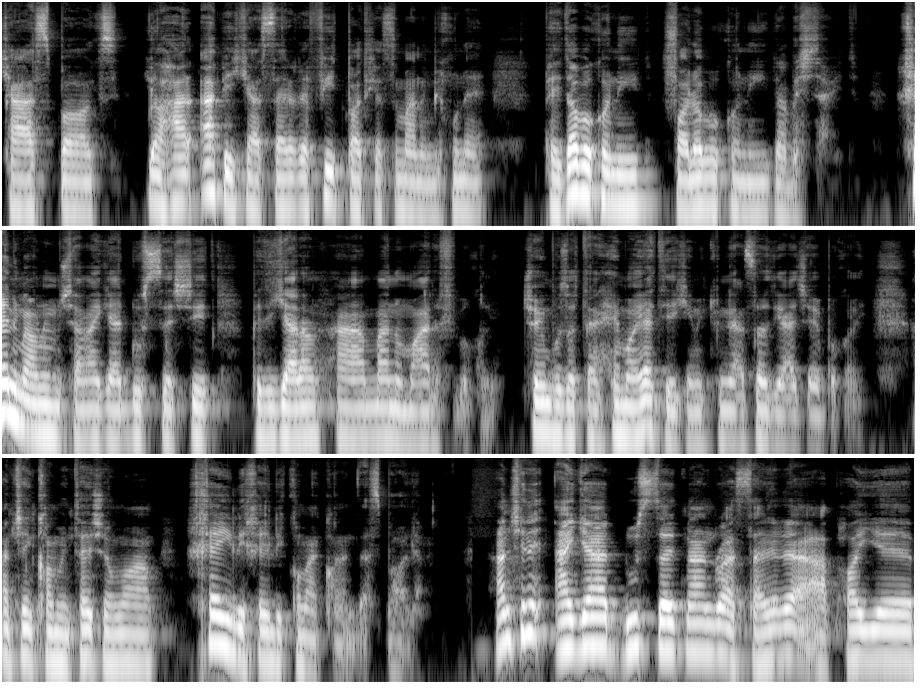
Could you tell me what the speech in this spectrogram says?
Castbox یا هر app ی که از طریق feed پادکست منو می‌خونه پیدا بکنید، follow بکنید و بشنوید. خیلی ممنون میشم اگر دوست داشتید به دیگران هم منو معرفی بکنید. چون این بزرگترین حمایتیه که می‌تونید از رادیو عجایب بکنید. همچنین کامنت های شما هم خیلی خیلی کمک کننده است به حال همچنین اگر دوست دارید من رو از طریق app های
